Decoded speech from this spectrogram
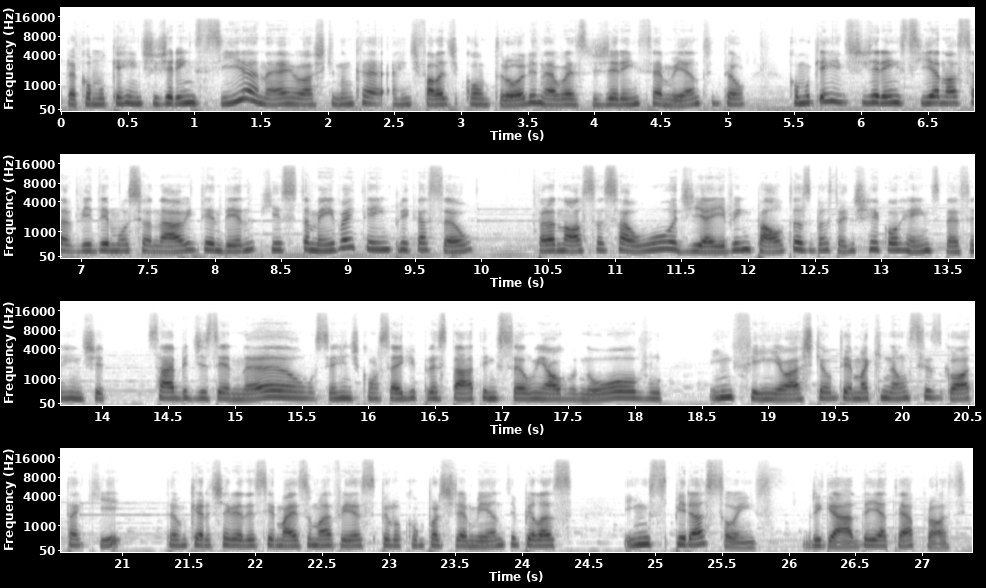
para como que a gente gerencia, né? Eu acho que nunca a gente fala de controle, né? Mas de gerenciamento. Então, como que a gente gerencia a nossa vida emocional, entendendo que isso também vai ter implicação para nossa saúde. E aí vem pautas bastante recorrentes, né? Se a gente sabe dizer não, se a gente consegue prestar atenção em algo novo. Enfim, eu acho que é um tema que não se esgota aqui. Então, quero te agradecer mais uma vez pelo compartilhamento e pelas inspirações. Obrigada e até a próxima.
